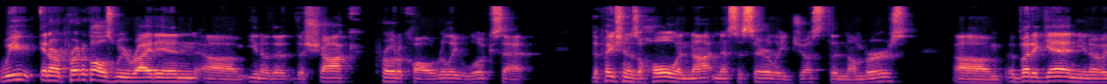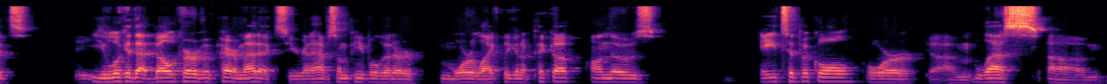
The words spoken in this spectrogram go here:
We in our protocols we write in um, you know the the shock protocol really looks at the patient as a whole and not necessarily just the numbers um, but again you know it's you look at that bell curve of paramedics you're going to have some people that are more likely going to pick up on those atypical or um, less um,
